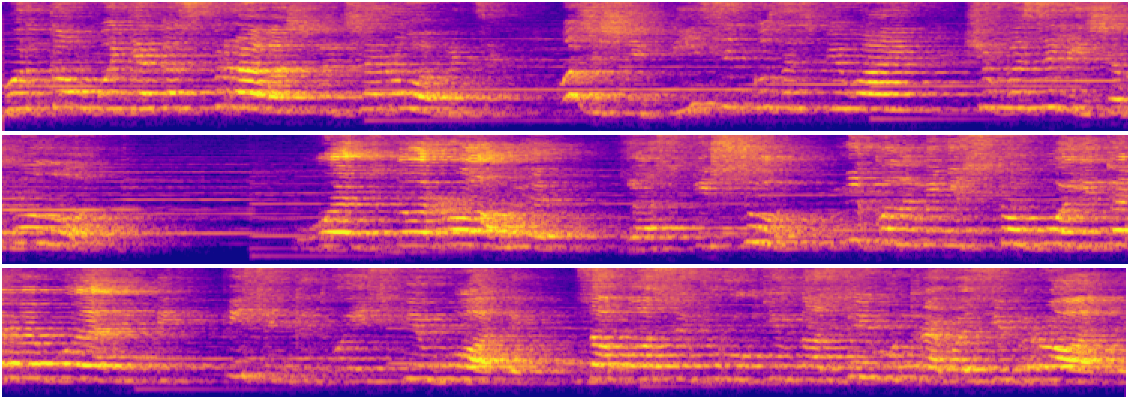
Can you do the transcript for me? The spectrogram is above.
Гуртом будь-яка справа швидше робиться. Може, ще пісеньку заспіваю, щоб веселіше було. От з дороги, я спішу, ніколи мені з тобою теревенити, пісеньки твої співати, запаси фруктів на зиму треба зібрати.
